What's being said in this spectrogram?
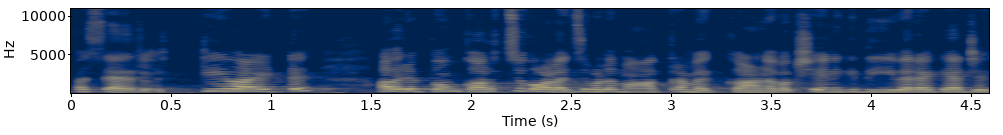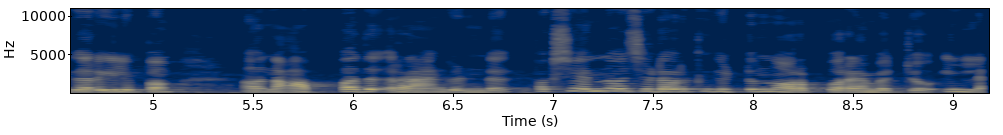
അപ്പോൾ സെലക്റ്റീവായിട്ട് അവരിപ്പം കുറച്ച് കോളേജുകൾ മാത്രം വെക്കുകയാണ്. പക്ഷേ എനിക്ക് ധീവര കാറ്റഗറിയിൽ ഇപ്പം നാൽപ്പത് റാങ്ക് ഉണ്ട്. പക്ഷേ എന്ന് വെച്ചിട്ട് അവർക്ക് കിട്ടും എന്ന് ഉറപ്പ് പറയാൻ പറ്റുമോ? ഇല്ല.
